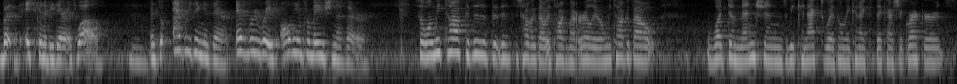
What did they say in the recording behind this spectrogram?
but it's going to be there as well. Hmm. And so everything is there. Every race all the information is there. So when we talk, because this is the, this is the topic that I was talking about earlier, when we talk about what dimensions we connect with when we connect to the Akashic records,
